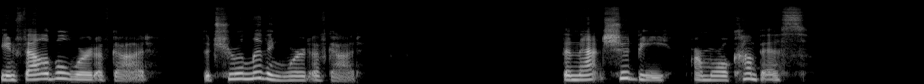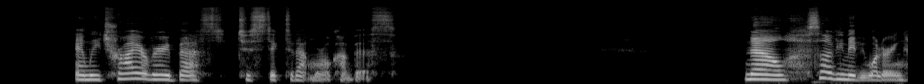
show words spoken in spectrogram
the infallible Word of God, the true and living Word of God, then that should be our moral compass and we try our very best to stick to that moral compass. Now, some of you may be wondering,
